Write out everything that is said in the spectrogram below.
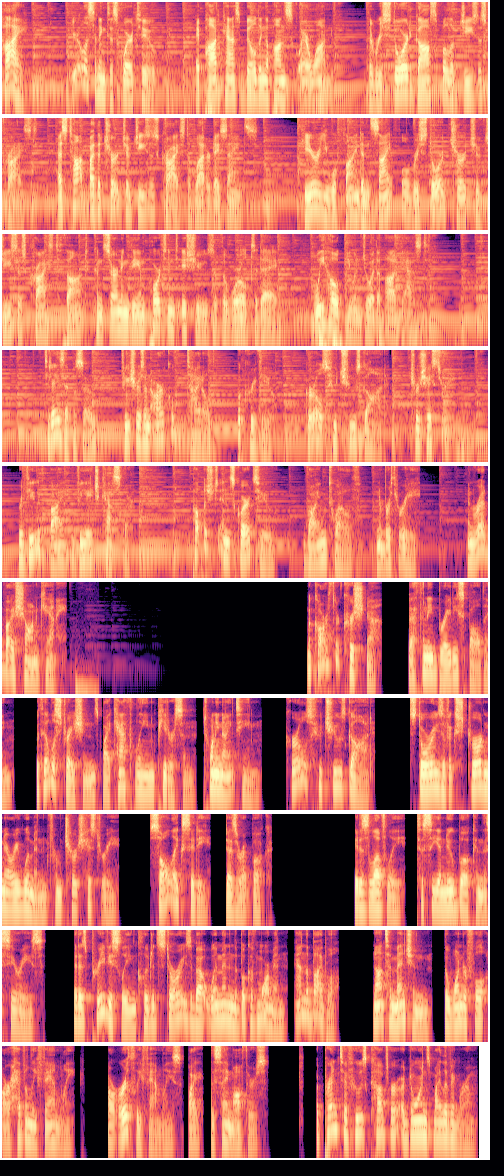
Hi, you're listening to Square 2, a podcast building upon Square 1, the restored gospel of Jesus Christ, as taught by the Church of Jesus Christ of Latter day Saints. Here you will find insightful, restored Church of Jesus Christ thought concerning the important issues of the world today. We hope you enjoy the podcast. Today's episode features an article titled Book Review Girls Who Choose God Church History reviewed by V.H. Cassler, published in Square 2, Volume 12, Number 3, and read by Sean Canny. McArthur Krishna, Bethany Brady Spalding, with illustrations by Kathleen Peterson, 2019. Girls Who Choose God Stories of Extraordinary Women from Church History, Salt Lake City, Deseret Book. It is lovely to see a new book in the series that has previously included stories about women in the Book of Mormon and the Bible, not to mention the wonderful Our Heavenly Family, Our Earthly Families by the same authors, a print of whose cover adorns my living room.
